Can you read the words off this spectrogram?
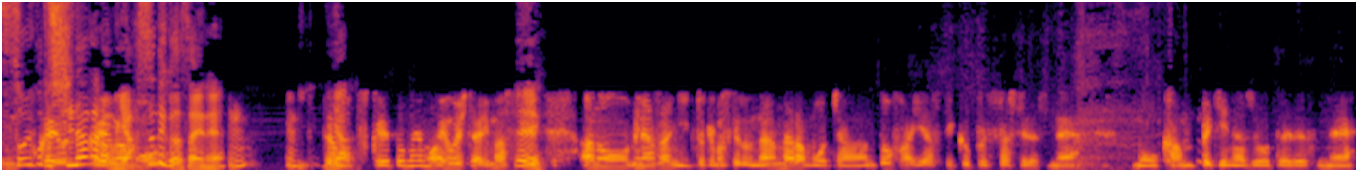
そういうことしながらも休んでくださいね。机とメモは用意してありますし、ええ、あの皆さんに言っときますけど、なんならもうちゃんとファイヤースティックぶっ刺して、ですね もう完璧な状態ですね、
